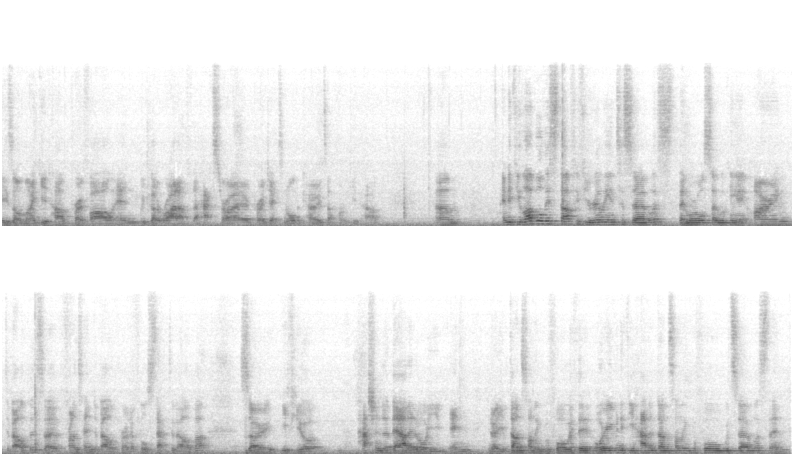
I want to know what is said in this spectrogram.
is on my GitHub profile and we've got a write-up for the Hackster.io project and all the codes up on GitHub. Um, and if you love all this stuff, if you're really into serverless, then we're also looking at hiring developers, a front-end developer and a full-stack developer. So if you're passionate about it or you, and you know, you've done something before with it, or even if you haven't done something before with serverless, then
